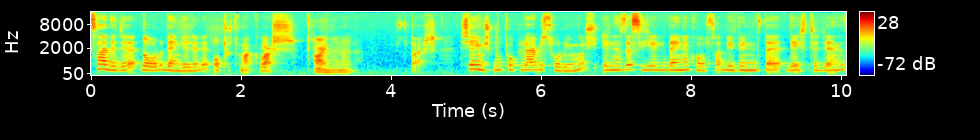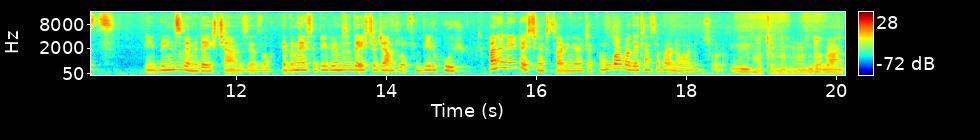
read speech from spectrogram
Sadece doğru dengeleri oturtmak var. Aynen öyle. Süper. Şeymiş bu popüler bir soruymuş. Elinizde sihirli değnek olsa birbirinizde değiştireceğiniz birbirinizi de mi değişeceğiniz yazı? Ya da neyse birbirimizi değiştireceğimiz olsun. Bir huy. Ben de neyi değiştirmek isterdim gerçekten? Bu galiba geçen sefer de vardı bu soru. Hmm, hatırlamıyorum da ben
